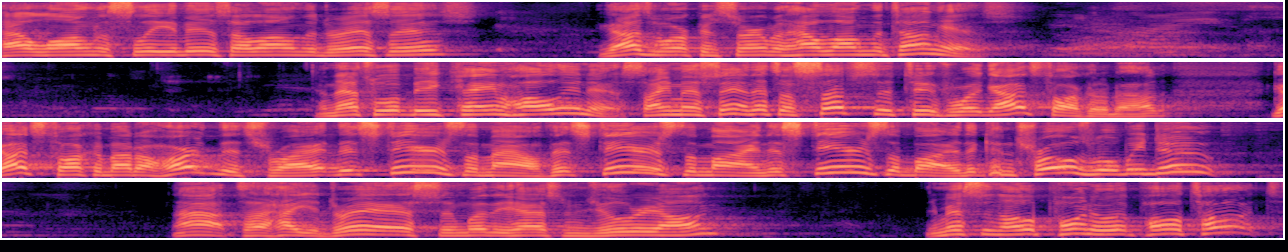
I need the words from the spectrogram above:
how long the sleeve is, how long the dress is. God's more concerned with how long the tongue is. And that's what became holiness. I'm saying that's a substitute for what God's talking about. God's talking about a heart that's right, that steers the mouth, that steers the mind, that steers the body, that controls what we do. Not how you dress and whether you have some jewelry on. You're missing the whole point of what Paul taught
